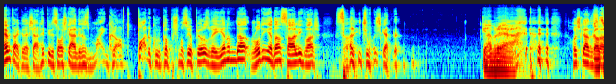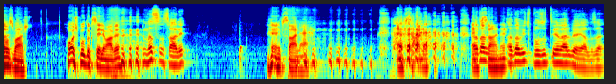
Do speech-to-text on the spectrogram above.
Evet arkadaşlar hepiniz hoş geldiniz. Minecraft parkur kapışması yapıyoruz ve yanımda Rodinya'dan Salih var. Salih'cim hoş geldin. Gel buraya. Hoş geldin Gazoz var. Hoş bulduk Selim abi. Salih. Nasılsın Salih? Efsane. Efsane. Efsane. Adam, adam hiç bozuntuya vermiyor yalnız ha.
